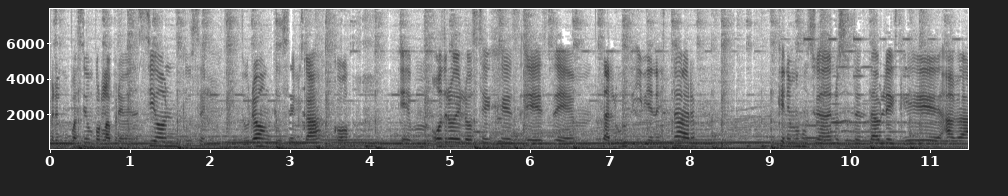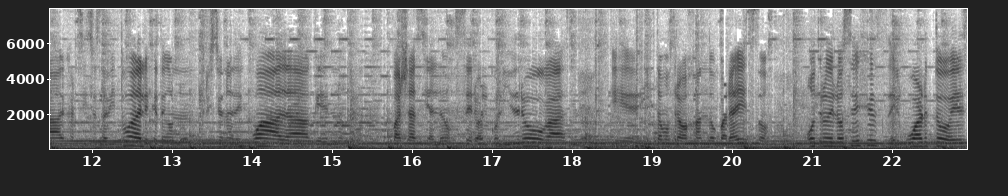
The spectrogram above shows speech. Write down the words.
preocupación por la prevención, que use el cinturón, que use el casco. Em, otro de los ejes es em, salud y bienestar. Queremos un ciudadano sustentable que haga ejercicios habituales, que tenga una nutrición adecuada, que vaya hacia los cero alcohol y drogas, estamos trabajando para eso. Otro de los ejes, el cuarto, es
